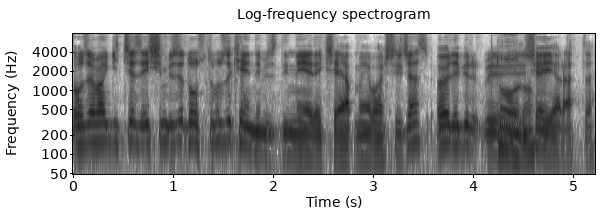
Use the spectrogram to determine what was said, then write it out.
O zaman gideceğiz eşimizi dostumuzu kendimiz dinleyerek şey yapmaya başlayacağız. Öyle bir e, Doğru. şey yarattı.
